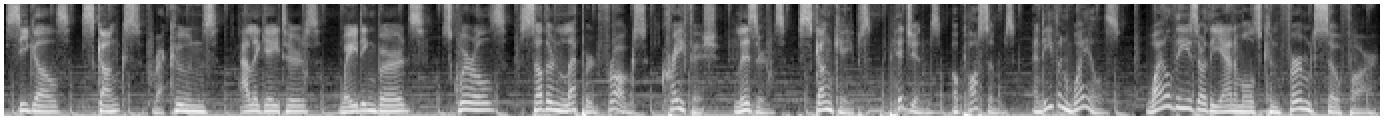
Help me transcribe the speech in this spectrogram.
seagulls, skunks, raccoons, alligators, wading birds, squirrels, southern leopard frogs, crayfish, lizards, skunk apes, pigeons, opossums, and even whales. While these are the animals confirmed so far,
